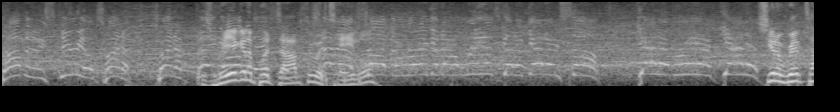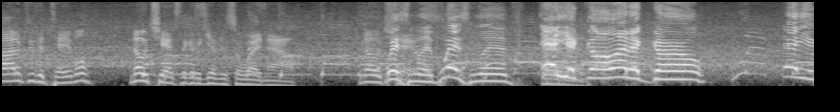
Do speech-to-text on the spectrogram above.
Dominik Mysterio trying to trying to. Is Rhea out gonna put Dom through a table? outside the ring, and now Rhea's gonna get herself. Get get him. She's gonna rip tide him through the table. No chance they're gonna give this away now. No chance. Where's. Liv? Where's Liv? There you go. At a girl. There you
